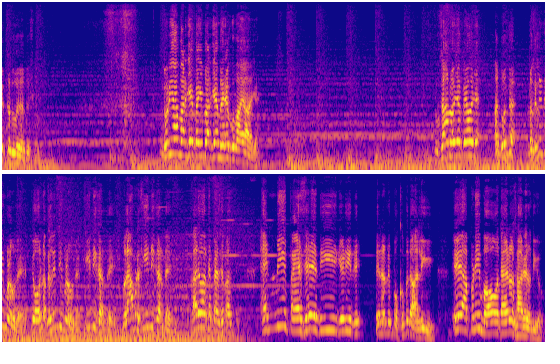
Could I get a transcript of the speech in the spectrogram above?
ਇੱਕ ਦੂਏ ਦੇ ਦੁਸ਼ਮਣ। ਦੁਨੀਆ ਮਰ ਜੇ ਪਈ ਮਰ ਜੇ, ਮੇਰੇ ਕੋ ਮਾਇਆ ਆ ਜਾਏ। ਨੁਕਸਾਨ ਹੋ ਜਾ ਪਿਆ ਹੋ ਜਾ ਆ ਦੁੱਧ ਨਕਲੀ ਨਹੀਂ ਬਣਾਉਂਦੇ ਕਿਉਂ ਨਕਲੀ ਨਹੀਂ ਬਣਾਉਂਦੇ, ਕੀ ਨਹੀਂ ਕਰਦੇ, ਮਿਲਾਵਟ ਕੀ ਨਹੀਂ ਕਰਦੇ। ਕਾਹਦੇ ਵਾਸਤੇ ਪੈਸੇ ਵਾਸਤੇ? ਇੰਨੀ ਪੈਸੇ ਦੀ ਜਿਹੜੀ ਇਹਨਾਂ ਨੇ ਭੁੱਖ ਵਧਾ ਲਈ। ਇਹ ਆਪਣੀ ਮੌਤ ਹੈ ਇਹਨਾਂ ਸਾਰਿਆਂ ਦੀ ਉਹ।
